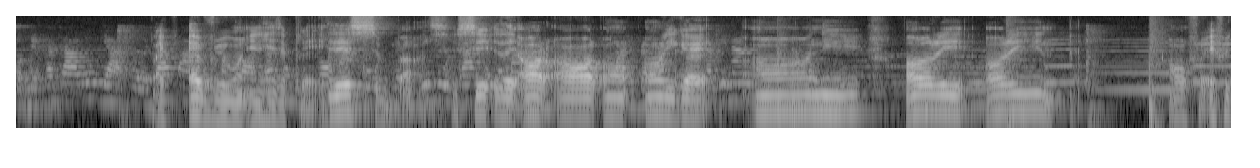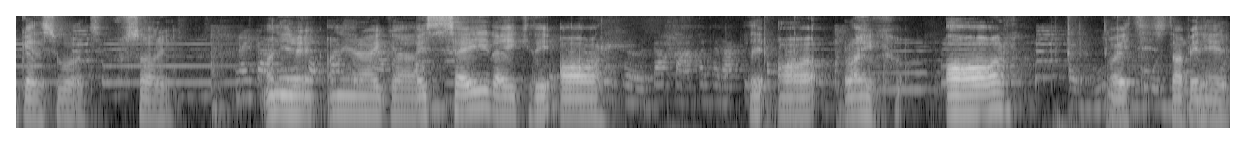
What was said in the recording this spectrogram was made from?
สมเด็จพระเจ้าลูกยาเธอ Like เจ้าฟ้า everyone in his place. This about you see they are all on, only guy only only only oh I forget this word. Sorry. Onir Oniraga. I say like they are, they are like all. Wait, stop in here.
